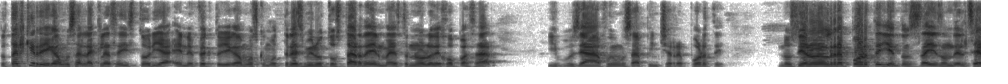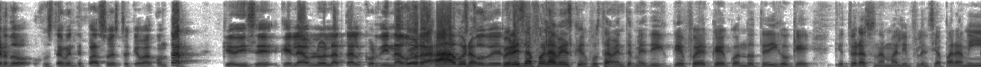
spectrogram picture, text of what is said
Total que llegamos a la clase de historia, en efecto, llegamos como tres minutos tarde, el maestro no lo dejó pasar, y pues ya fuimos a pinche reporte. Nos dieron el reporte y entonces ahí es donde el cerdo justamente pasó esto que va a contar, que dice que le habló la tal coordinadora. Ah, bueno, del- pero esa fue la vez que justamente me dijo que fue que cuando te dijo que, que tú eras una mala influencia para mí.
